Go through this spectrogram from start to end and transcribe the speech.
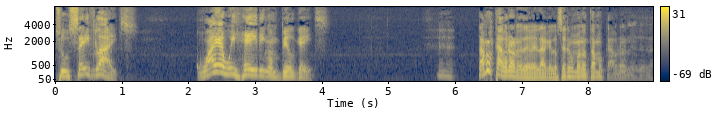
to save lives. Why are we hating on Bill Gates? Estamos cabrones, de verdad, que los seres humanos estamos cabrones, de verdad.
